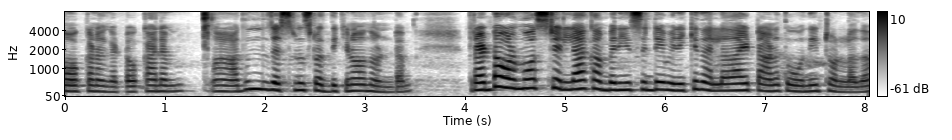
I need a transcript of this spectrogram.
നോക്കണം കേട്ടോ. കനം അതൊന്ന് ജസ്റ്റ് ഒന്ന് ശ്രദ്ധിക്കണമെന്നുണ്ട് ത്രെഡ് ഓൾമോസ്റ്റ് എല്ലാ കമ്പനീസിന്റെയും എനിക്ക് നല്ലതായിട്ടാണ് തോന്നിയിട്ടുള്ളത്.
